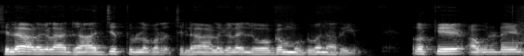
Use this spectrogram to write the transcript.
ചില ആളുകൾ ആ രാജ്യത്തുള്ളവർ ചില ആളുകളെ ലോകം മുഴുവൻ അറിയും. അതൊക്കെ അവരുടെ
